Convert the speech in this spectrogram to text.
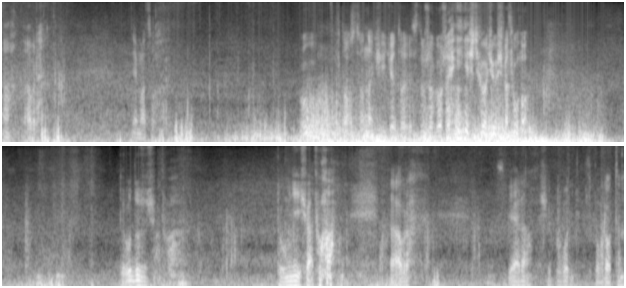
A, dobra. Nie ma co. U, w tą stronę jak się idzie, to jest dużo gorzej, jeśli chodzi o światło. Tu dużo światła. Tu mniej światła. Dobra. Zbieram się powoli z powrotem.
